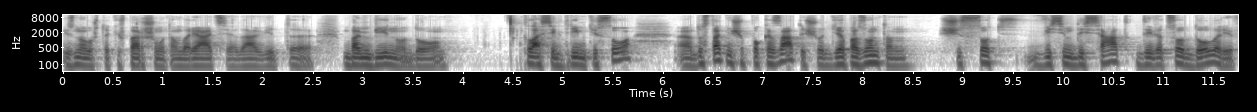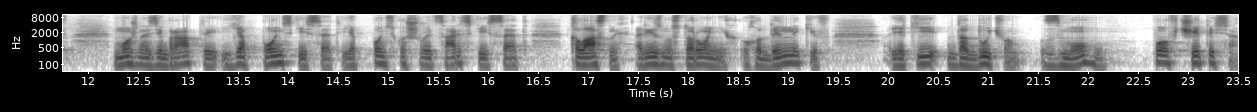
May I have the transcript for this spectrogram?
і знову ж таки, в першому там варіація да, від е, Bambino до Classic Dream Tissot, е, достатньо, щоб показати, що діапазон там 680-900 доларів можна зібрати японський сет, японсько-швейцарський сет класних різносторонніх годинників, які дадуть вам змогу повчитися,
